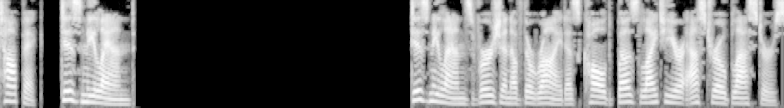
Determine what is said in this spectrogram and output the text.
Topic Disneyland Disneyland's version of the ride is called Buzz Lightyear Astro Blasters.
